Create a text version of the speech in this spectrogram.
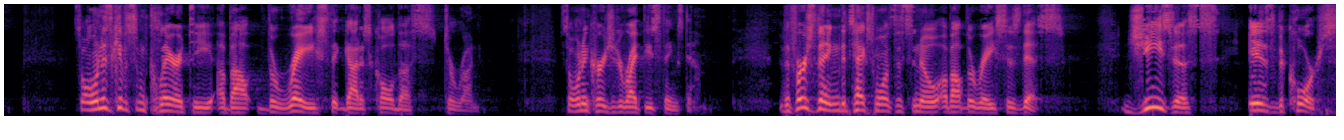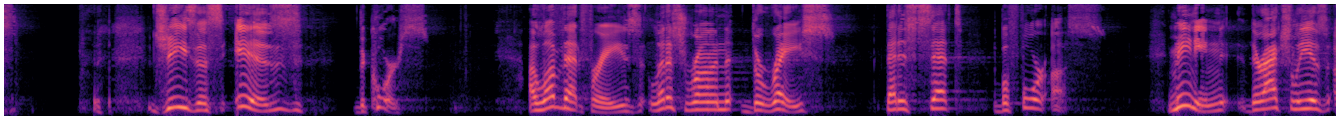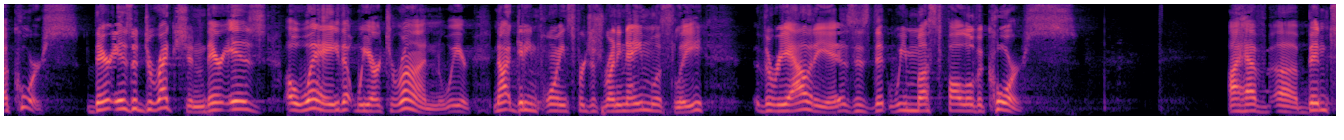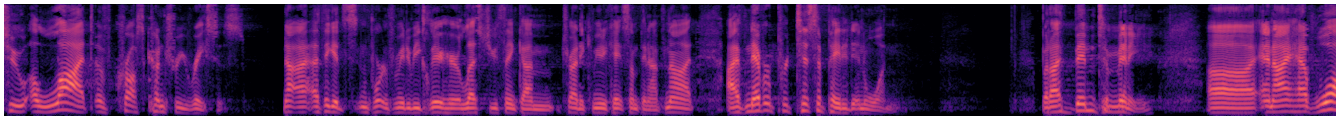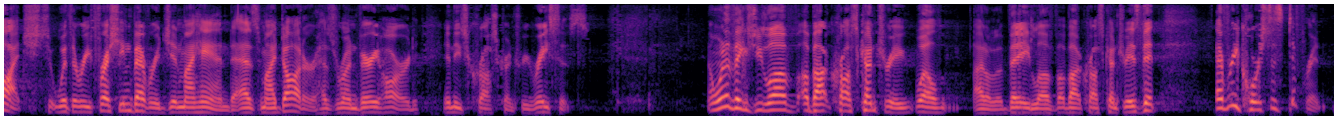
So I want to give some clarity about the race that God has called us to run. So I want to encourage you to write these things down. The first thing the text wants us to know about the race is this Jesus is the course. Jesus is the course. I love that phrase. Let us run the race that is set before us. Meaning, there actually is a course, there is a direction, there is a way that we are to run. We're not getting points for just running aimlessly. The reality is, is that we must follow the course. I have uh, been to a lot of cross country races. Now, I think it's important for me to be clear here, lest you think I'm trying to communicate something I've not. I've never participated in one, but I've been to many. Uh, and I have watched with a refreshing beverage in my hand as my daughter has run very hard in these cross country races. And one of the things you love about cross country, well, I don't know, they love about cross country, is that every course is different.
